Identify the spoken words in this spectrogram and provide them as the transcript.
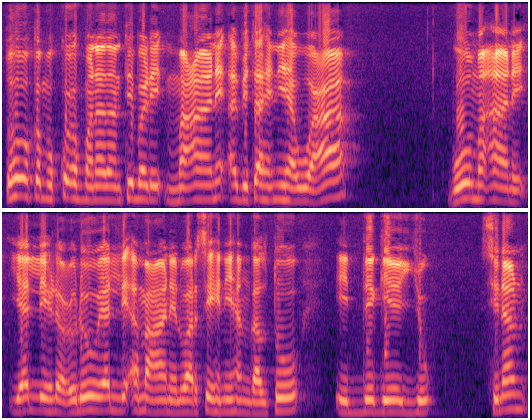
tohoka mukkocok manadanti bari macaane abitahiniha wacaa wo macaane yalli hidha culo yalli amacaane lwarsehinihan galto iddegeeyo sinan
